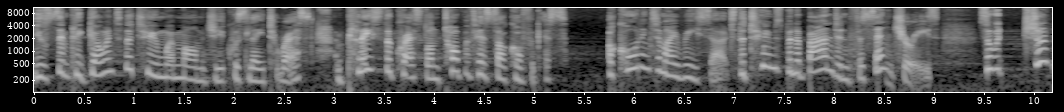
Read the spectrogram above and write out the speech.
You'll simply go into the tomb where Marmaduke was laid to rest and place the crest on top of his sarcophagus. According to my research, the tomb's been abandoned for centuries, so it should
